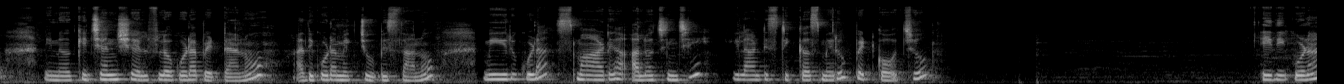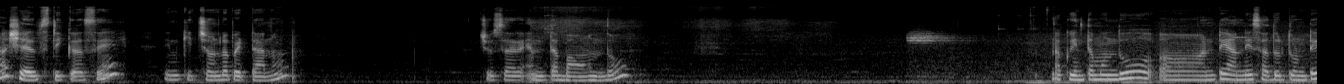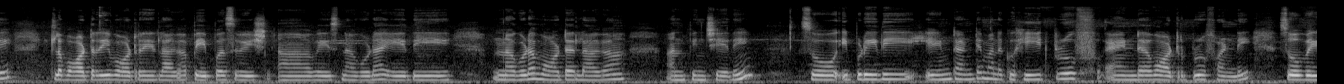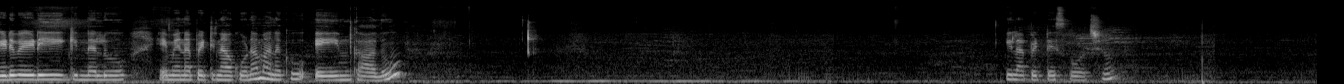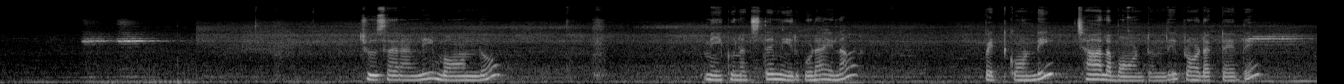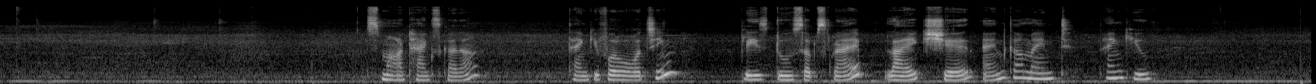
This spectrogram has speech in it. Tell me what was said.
నేను కిచెన్ షెల్ఫ్లో కూడా పెట్టాను. అది కూడా మీకు చూపిస్తాను. మీరు కూడా స్మార్ట్గా ఆలోచించి ఇలాంటి స్టిక్కర్స్ మీరు పెట్టుకోవచ్చు. ఇది కూడా షెల్ఫ్ స్టిక్కర్సే నేను కిచెన్లో పెట్టాను. చూసారా ఎంత బాగుందో. నాకు ఇంతకుముందు అంటే అన్నీ చదువుతుంటే ఇట్లా వాటరీ వాటరీ లాగా పేపర్స్ వేసి వేసినా కూడా ఏది ఉన్నా కూడా వాటర్ లాగా అనిపించేది. సో ఇప్పుడు ఇది ఏంటంటే మనకు heat proof and water proof అండి. సో వేడి వేడి గిన్నెలు ఏమైనా పెట్టినా కూడా మనకు ఏం కాదు. ఇలా పెట్టేసుకోవచ్చు. చూసారండి బాగుందో? మీకు నచ్చితే మీరు కూడా ఇలా పెట్టుకోండి. చాలా బాగుంటుంది ప్రోడక్ట్ అయితే. స్మార్ట్ హ్యాక్స్ కదా. Thank you for watching please do subscribe like share and comment thank you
